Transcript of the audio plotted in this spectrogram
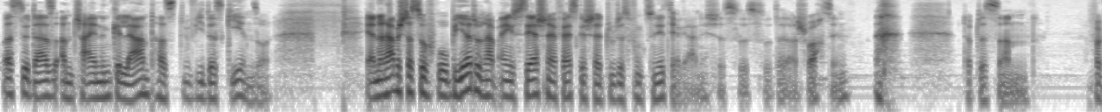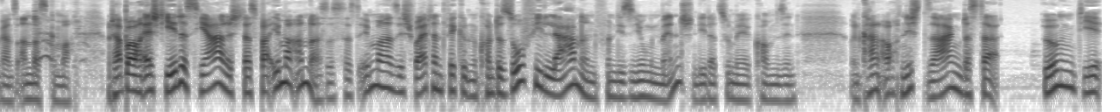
was du da anscheinend gelernt hast, wie das gehen soll. Ja, dann habe ich das so probiert und habe eigentlich sehr schnell festgestellt, du, das funktioniert ja gar nicht. Das ist totaler Schwachsinn. Ich habe das dann war ganz anders gemacht. Und habe auch echt jedes Jahr, das war immer anders. Das hat immer sich weiterentwickelt und konnte so viel lernen von diesen jungen Menschen, die da zu mir gekommen sind. Und kann auch nicht sagen, dass da irgendwie,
